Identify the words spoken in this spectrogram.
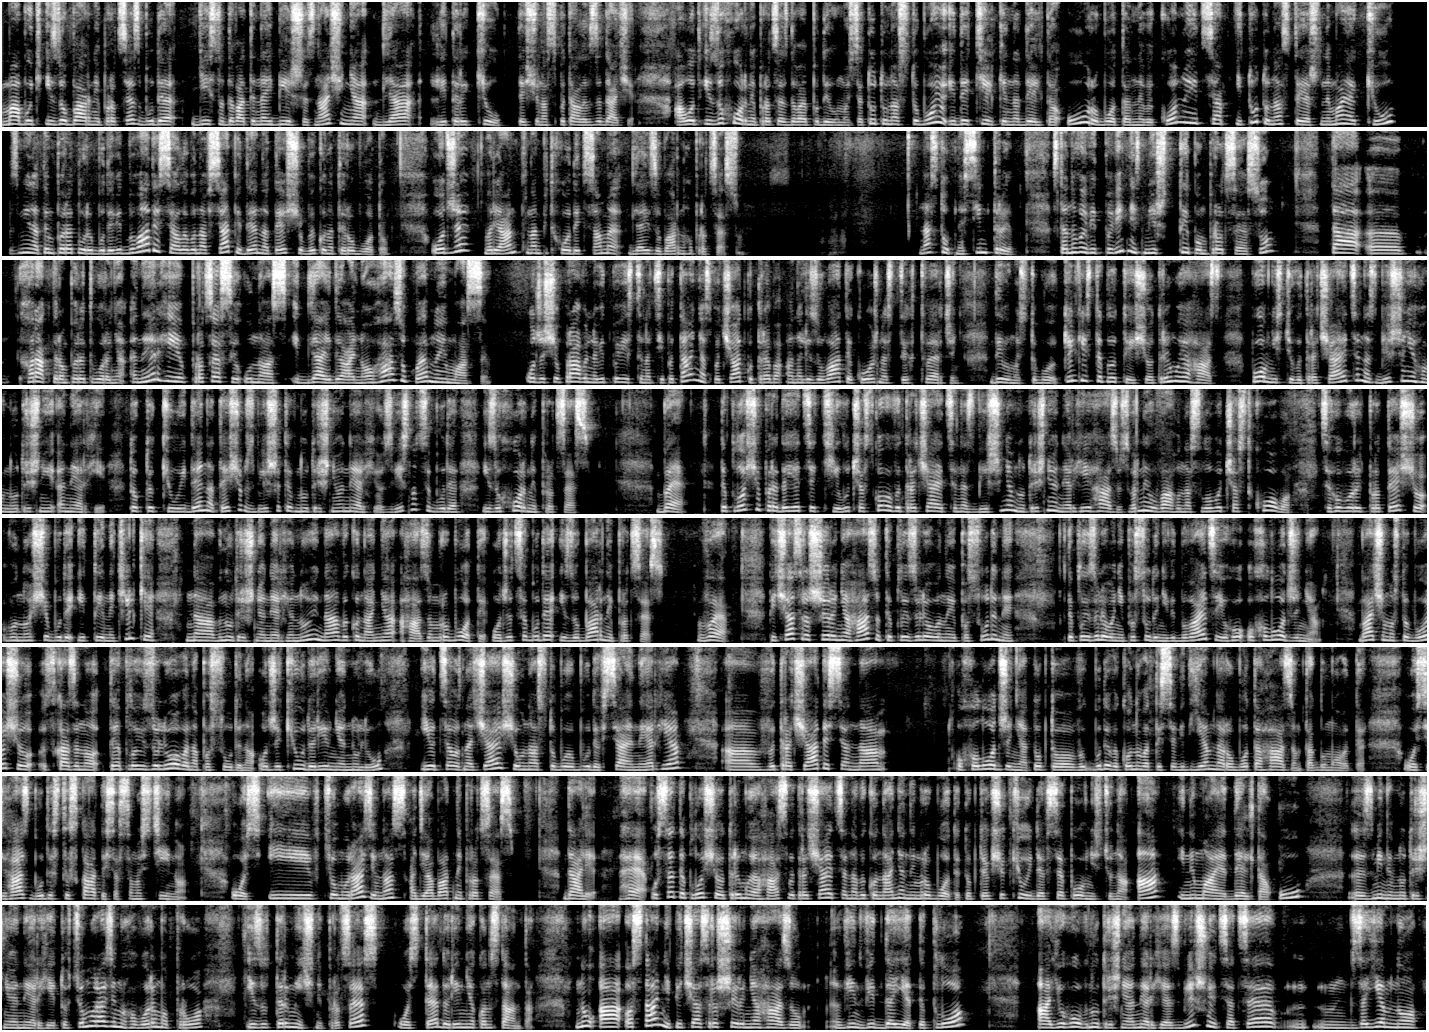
мабуть, ізобарний процес буде дійсно давати найбільше значення для літери Q, те, що нас спитали в задачі. А от ізохорний процес, давай подивимося. Тут у нас з тобою іде тільки на дельта У, робота не виконується, і тут у нас теж немає Q. Зміна температури буде відбуватися, але вона вся піде на те, щоб виконати роботу. Отже, варіант нам підходить саме для ізобарного процесу. Наступне 7.3. Встанови відповідність між типом процесу та е, характером перетворення енергії. Процеси у нас і для ідеального газу певної маси. Отже, щоб правильно відповісти на ці питання, спочатку треба аналізувати кожне з цих тверджень. Дивимось з тобою. Кількість теплоти, що отримує газ, повністю витрачається на збільшення його внутрішньої енергії. Тобто Q йде на те, щоб збільшити внутрішню енергію. Звісно, це буде ізохорний процес. Б. Тепло, що передається тілу, частково витрачається на збільшення внутрішньої енергії газу. Зверни увагу на слово частково. Це говорить про те, що воно ще буде йти не тільки на внутрішню енергію, ну і на виконання газом роботи. Отже, це буде ізобарний процес. В. Під час розширення газу теплоізольованої посудини в теплоізольованій посудині відбувається його охолодження. Бачимо з тобою, що сказано теплоізольована посудина, отже, Q дорівнює нулю, і це означає, що у нас з тобою буде вся енергія витрачатися на охолодження, тобто буде виконуватися від'ємна робота газом, так би мовити. Ось і газ буде стискатися самостійно. Ось, і в цьому разі у нас адіабатний процес. Далі, Г. Усе тепло, що отримує газ, витрачається на виконання ним роботи. Тобто, якщо Q йде все повністю на А і немає дельта У, е, зміни внутрішньої енергії, то в цьому разі ми говоримо про ізотермічний процес, ось Т дорівнює константа. Ну а останній під час розширення газу він віддає тепло, а його внутрішня енергія збільшується, це взаємно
